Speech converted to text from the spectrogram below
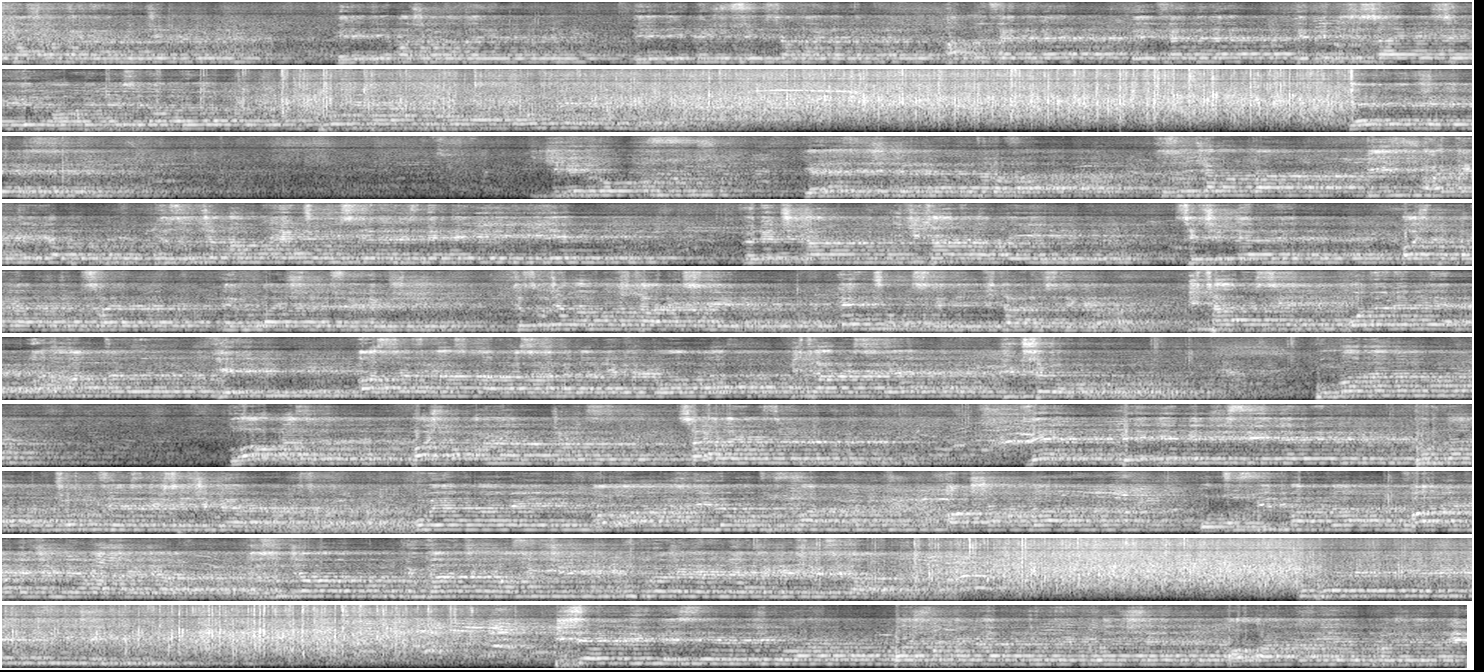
Sayın Başbakan Yardımcı, Belediye Başkan Adayı, Belediye Meclis Üyesi adaylarım, hanımefendiler, beyefendiler, hepinizi saygı, sevgi ve muhabbetle selamlıyorum. Değerli hemşehrilerimiz, 2009 yerel seçimlerinden bu tarafa Kızılcaman'da anketler yapıp Kızılcamam'ın en çok istenen hizmetleriyle ilgili öne çıkan iki tane maddeyi seçimlerde Başbakan desteği verecek olan Başbakan Yardımcımız Emrullah İşler Allah'ın izniyle bu projelerin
